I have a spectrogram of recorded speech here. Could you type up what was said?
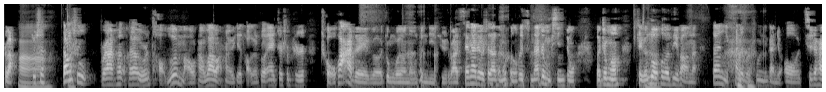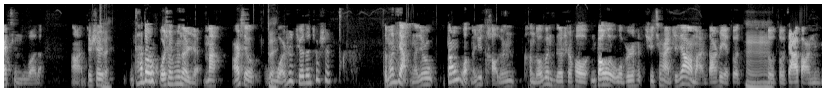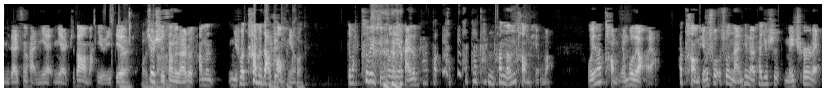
是吧？啊就是当时不是还还要有人讨论嘛？我看外网上有一些讨论说，哎，这是不是丑化这个中国的农村地区？是吧？现在这个时代怎么可能会存在这么贫穷和这么这个落后的地方呢？但是你看这本书，你感觉哦，其实还挺多的啊，就是他都是活生生的人嘛。而且我是觉得，就是怎么讲呢？就是当我们去讨论很多问题的时候，你包括我不是去青海支教嘛，当时也做走走家访，你在青海你也你也知道嘛，有一些确实相对来说，他们你说他们咋躺平？对吧？特别贫困那些孩子，他他他他他他他能躺平吗？我觉得他躺平不了呀。他躺平说说难听点，他就是没吃的呀。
